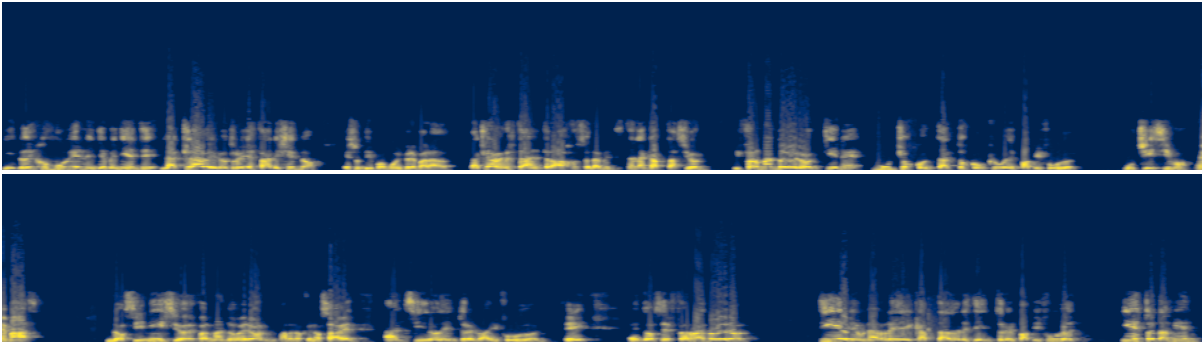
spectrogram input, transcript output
y lo dijo muy bien en Independiente, la clave, el otro día estaba leyendo, es un tipo muy preparado. La clave no está en el trabajo solamente, está en la captación. Y Fernando Verón tiene muchos contactos con clubes de papi fútbol. Muchísimo. Es más, los inicios de Fernando Verón, para los que no saben, han sido dentro del baby fútbol. ¿sí? Entonces, Fernando Verón tiene una red de captadores dentro del papi fútbol y esto también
